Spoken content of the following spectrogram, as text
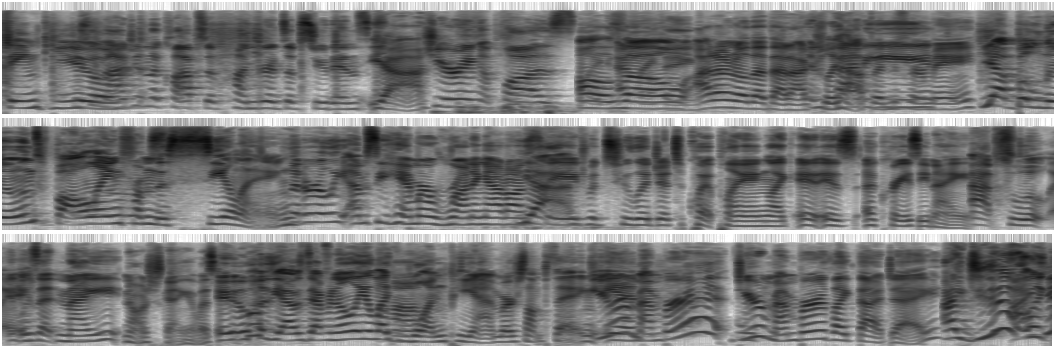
Thank you. Just imagine the claps of hundreds of students. Yeah. Cheering, applause. Although everything. I don't know that that actually Confetti. happened for me. Yeah, balloons falling from the ceiling. Literally, MC Hammer running out on Yeah. stage with Too Legit to Quit playing. Like, it is a crazy night. Absolutely. It was at night. No, I'm just kidding. It was. It was yeah. It was definitely like um, 1 p.m. or something. do you And remember it? Do you remember like that day? I do. I like, do.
